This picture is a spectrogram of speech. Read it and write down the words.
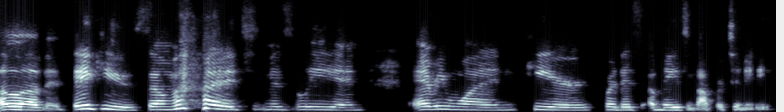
I love it. Thank you so much, Ms. Lee, and everyone here for this amazing opportunity.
